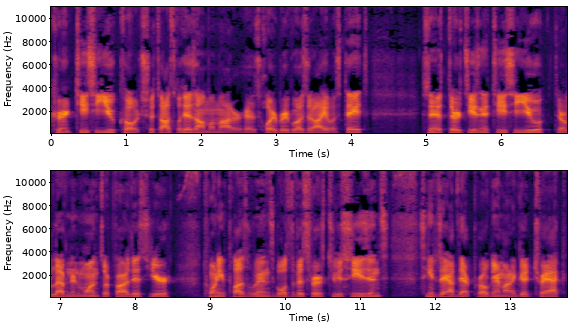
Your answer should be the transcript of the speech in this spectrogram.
current TCU coach. It's also his alma mater, as Hoiberg was at Iowa State. He's in his third season at TCU. They're 11 and 1 so far this year. 20 plus wins both of his first two seasons. Seems to have that program on a good track.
